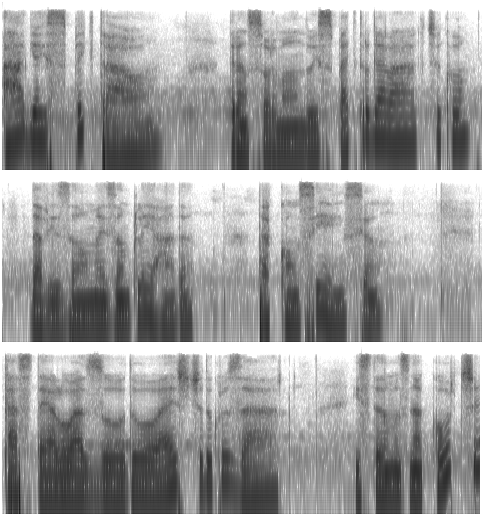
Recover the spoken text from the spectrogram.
águia espectral, transformando o espectro galáctico da visão mais ampliada da consciência. Castelo azul do oeste do cruzar Estamos na corte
